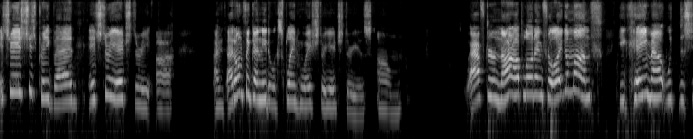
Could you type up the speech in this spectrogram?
H3H3 is pretty bad. H3H3, uh, I I don't think I need to explain who H3H3 is. Um, after not uploading for like a month, he came out with this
